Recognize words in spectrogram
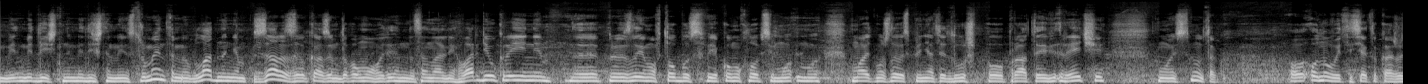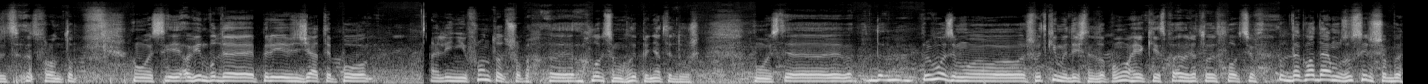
медичними, медичними інструментами, обладнанням. Зараз виказуємо допомогу Національній гвардії України. Е, Привезли їм автобус, в якому хлопці мають можливість прийняти душ, попрати речі. Ось, ну так. Оновитись, як то кажуть, з фронту. Ось він буде переїжджати по лінії фронту, щоб е, хлопці могли прийняти душ. Ось е, привозимо швидкі медичні допомоги, які рятують хлопців. Докладаємо зусиль, щоб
